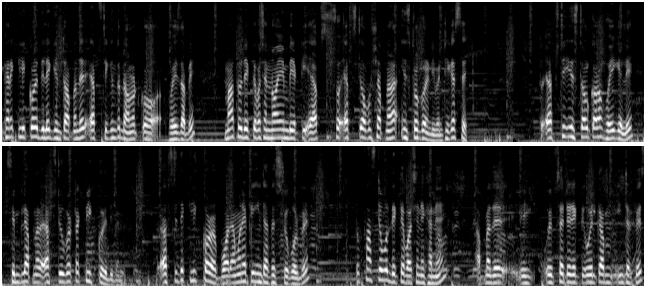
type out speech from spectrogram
এখানে ক্লিক করে দিলে কিন্তু আপনাদের অ্যাপসটি কিন্তু ডাউনলোড হয়ে যাবে। মাত্র দেখতে পাচ্ছেন নয় এমবির একটি অ্যাপস সো অ্যাপসটি অবশ্যই আপনারা ইনস্টল করে নেবেন, ঠিক আছে? তো অ্যাপসটি ইনস্টল করা হয়ে গেলে সিম্পলি আপনারা অ্যাপসটির উপর একটা ক্লিক করে দিবেন। তো অ্যাপসটিতে ক্লিক করার পর এমন একটি ইন্টারফেস শো করবে। তো ফার্স্ট অফ অল দেখতে পাচ্ছেন এখানে আপনাদের এই ওয়েবসাইটের একটি ওয়েলকাম ইন্টারফেস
